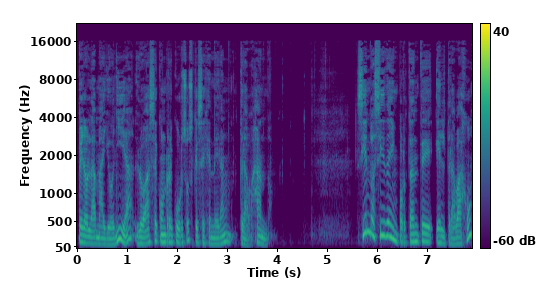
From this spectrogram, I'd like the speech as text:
pero la mayoría lo hace con recursos que se generan trabajando. Siendo así de importante el trabajo,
